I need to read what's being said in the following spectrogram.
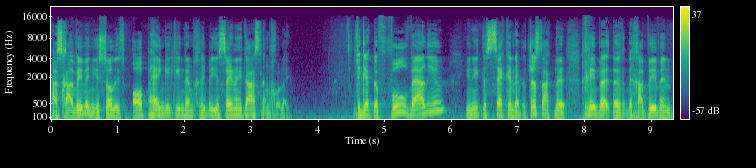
As chaviv and yisol is ophängig in dem chiba yisayne dasnem chulei. To get the full value, you need the second level. Just like the chiba, the, the chavivin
